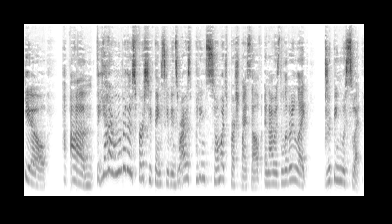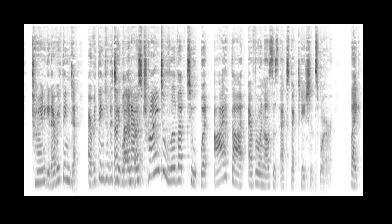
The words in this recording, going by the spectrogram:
You know, um, but yeah, I remember those first few Thanksgivings where I was putting so much pressure on myself and I was literally like dripping with sweat, trying to get everything done, everything to the table. and I was trying to live up to what I thought everyone else's expectations were. Like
